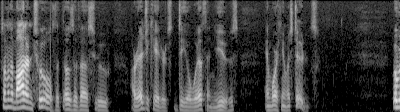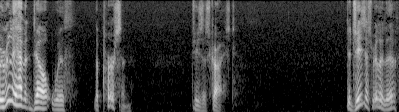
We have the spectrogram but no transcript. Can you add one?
some of the modern tools that those of us who are educators deal with and use in working with students. But we really haven't dealt with the person, Jesus Christ. Did Jesus really live?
